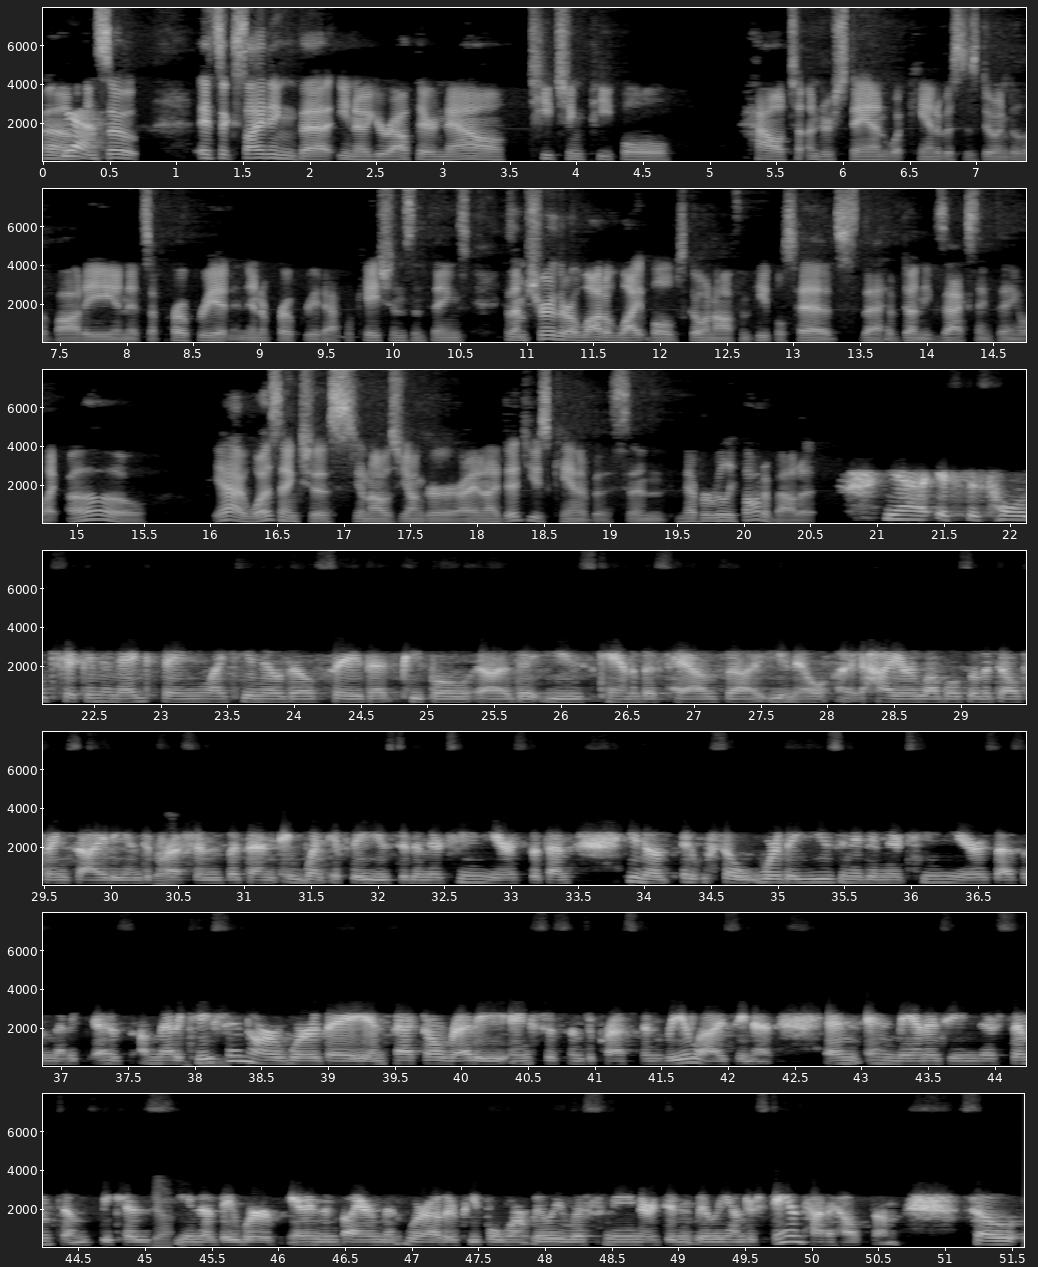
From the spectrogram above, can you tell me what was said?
Um, yeah. And so, it's exciting that you know you're out there now teaching people how to understand what cannabis is doing to the body and its appropriate and inappropriate applications and things. Because I'm sure there are a lot of light bulbs going off in people's heads that have done the exact same thing. Like, oh, yeah, I was anxious when I was younger and I did use cannabis and never really thought about it. Yeah, it's this whole chicken and egg thing. Like, you know, they'll say that people uh, that use cannabis have, uh, you know, higher levels of adult anxiety and depression. Right. But then when, if they used it in their teen years, but then, you know, it, so were they using it in their teen years as a medic, as a medication mm-hmm. or were they in fact already anxious and depressed and realizing it and, and managing their symptoms because, yeah. you know, they were in an environment where other people weren't really listening or didn't really understand how to help them. So,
